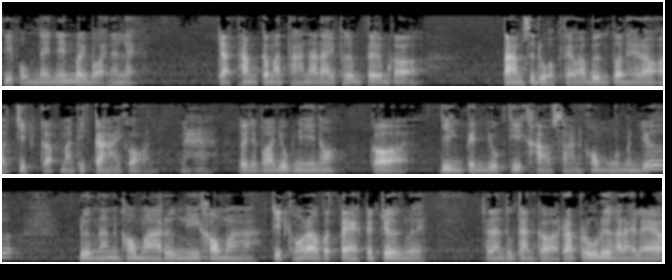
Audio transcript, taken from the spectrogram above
ที่ผมได้เน้นบ่อยๆ นั่นแหละ จะทำกรรมฐานอะไรเพิ่มเติมก็ตามสะดวกแต่ว่าเบื้องต้นให้เราเอาจิตกลับมาที่กายก่อนนะฮะโดยเฉพาะยุคนี้เนาะก็ยิ่งเป็นยุคที่ข่าวสารข้อมูลมันเยอะ เรื่องนั้นเข้ามาเรื่องนี้เข้ามาจิตของเราก็แตกกระเจิงเลย ฉะนั้นทุกท่านก็รับรู้เรื่องอะไรแล้ว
